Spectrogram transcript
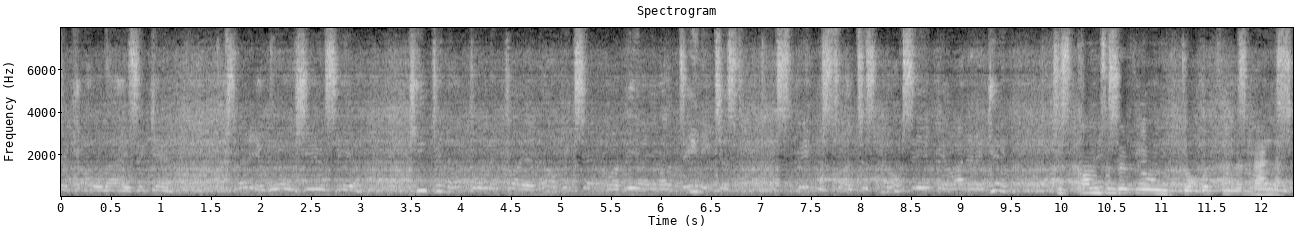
A goal that is again. Credit Will Hughes here. Keeping that ball in play and now being checked by VAR. Deeney just spins, uh, just knocks it in behind it again. Just comes in between Robertson and Van Dijk.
